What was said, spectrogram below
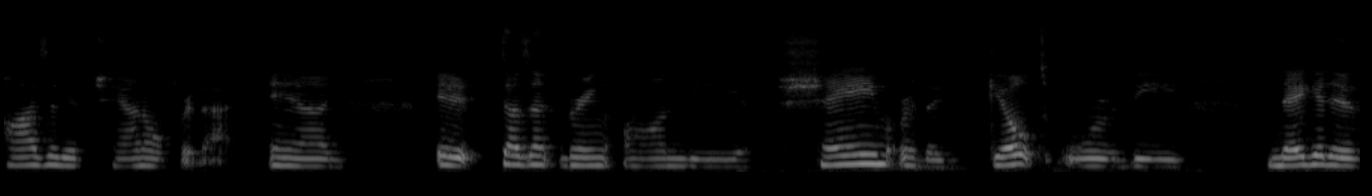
positive channel for that. And it doesn't bring on the shame or the guilt or the negative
